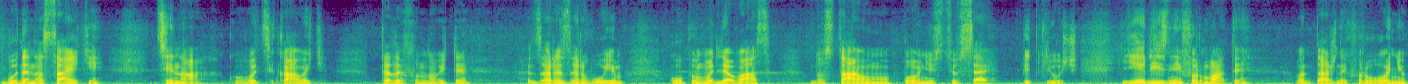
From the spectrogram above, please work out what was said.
буде на сайті ціна. Кого цікавить, телефонуйте. Зарезервуємо, купимо для вас, доставимо повністю все під ключ. Є різні формати вантажних фургонів.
